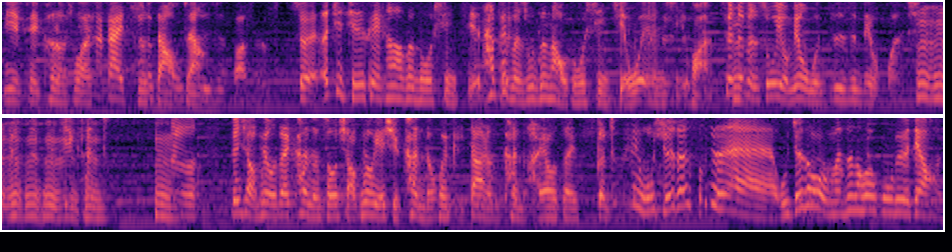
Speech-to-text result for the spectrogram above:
你也可以看得出来，大概知道这样是发生了什么事。对，而且其实可以看到更多细节。它这本书真的好多细节，我也很喜欢。所以这本书有没有文字是没有关系，嗯嗯嗯嗯嗯，直接看图。嗯，那跟小朋友在看的时候，小朋友也许看的会比大人看的还要再更。对，我觉得是哎、欸，我觉得我们真的会忽略掉很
